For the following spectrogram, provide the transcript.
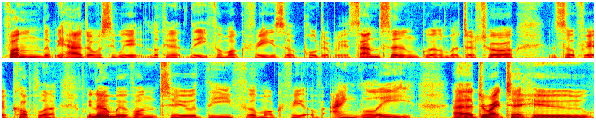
fun that we had. Obviously, we're looking at the filmographies of Paul W. S. Anderson, Guillermo del Toro, and Sofia Coppola. We now move on to the filmography of Ang Lee, a director who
